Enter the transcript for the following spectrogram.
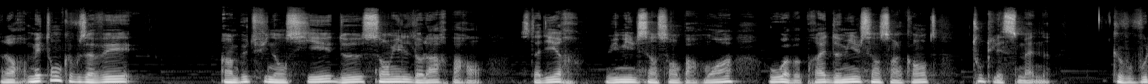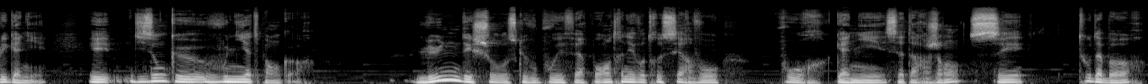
Alors, mettons que vous avez un but financier de 100 000 dollars par an, c'est-à-dire 8500 par mois ou à peu près 2550 toutes les semaines que vous voulez gagner. Et disons que vous n'y êtes pas encore. L'une des choses que vous pouvez faire pour entraîner votre cerveau pour gagner cet argent, c'est tout d'abord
